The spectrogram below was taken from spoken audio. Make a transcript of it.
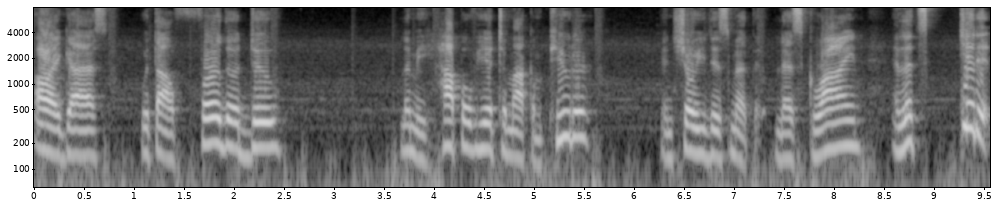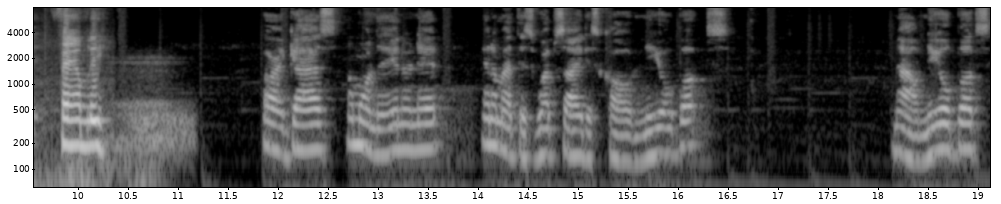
All right, guys, without further ado, let me hop over here to my computer and show you this method. Let's grind and let's get it, family. All right, guys, I'm on the internet and I'm at this website. It's called Neobux. Now, Neobux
